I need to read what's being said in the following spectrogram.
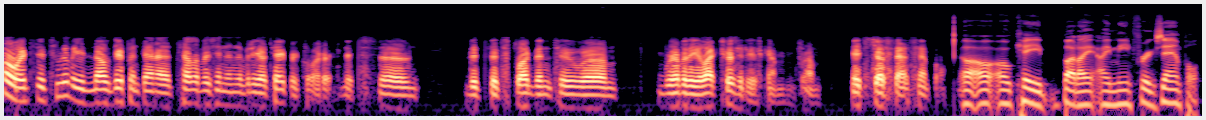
Oh, it's it's really no different than a television and a videotape recorder. It's uh, that, that's plugged into um, wherever the electricity is coming from. It's just that simple. Oh, okay, but I, I mean, for example,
